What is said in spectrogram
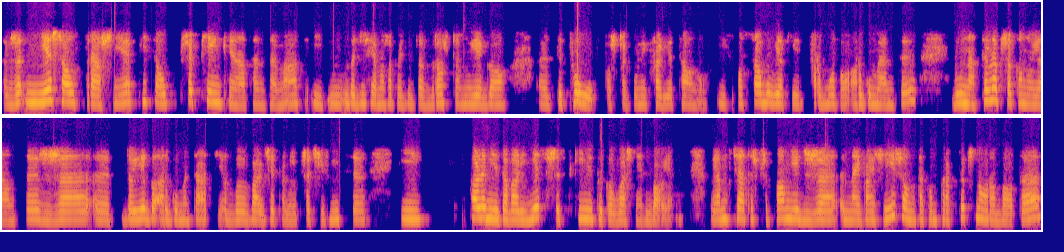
Także mieszał strasznie, pisał przepięknie na ten temat i do dzisiaj można powiedzieć zazdroszczę mu jego E, tytułów poszczególnych felietonów i sposobu, w jaki formułował argumenty, był na tyle przekonujący, że e, do jego argumentacji odwoływali się także przeciwnicy i polemizowali nie z wszystkimi, tylko właśnie z bojem. Ja bym chciała też przypomnieć, że najważniejszą taką praktyczną robotę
